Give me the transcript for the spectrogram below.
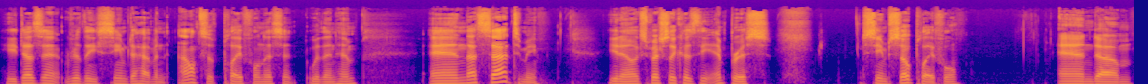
He doesn't really seem to have an ounce of playfulness in, within him, and that's sad to me. You know, especially because the Empress seems so playful, and um,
